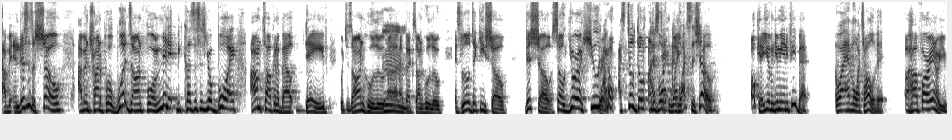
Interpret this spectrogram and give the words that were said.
I've been, and this is a show I've been trying to put Woods on for a minute because this is your boy. I'm talking about Dave, which is on Hulu, uh, Mm. FX on Hulu. It's Lil Dicky's show. This show. So you're a huge. I don't. I still don't I've, understand. watched, I've watched the show. okay, you haven't given me any feedback. Well, I haven't watched all of it. Uh, How far in are you,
